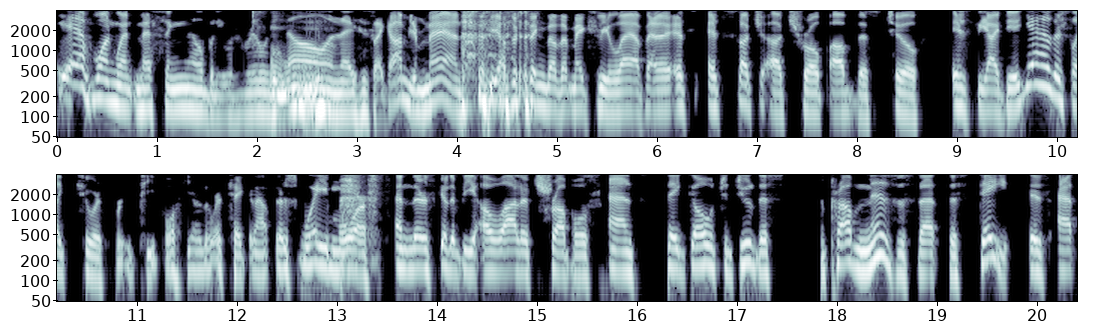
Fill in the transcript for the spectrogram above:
Yeah, if one went missing, nobody would really oh. know. And he's like, "I'm your man." the other thing though that makes me laugh, and it's it's such a trope of this too, is the idea. Yeah, there's like two or three people here that were taken out. There's way more, and there's going to be a lot of troubles. And they go to do this. The problem is, is that this date is at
